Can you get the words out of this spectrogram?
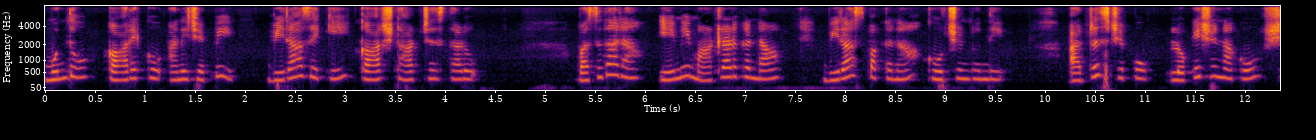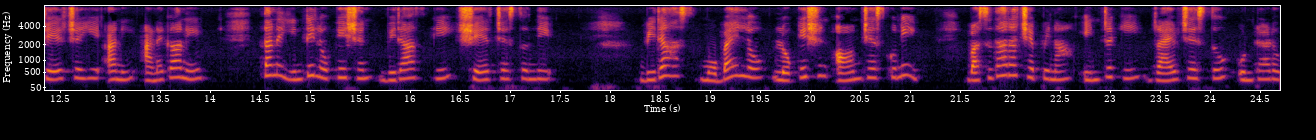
ముందు కార్ ఎక్కు అని చెప్పి విరాజ్ ఎక్కి కార్ స్టార్ట్ చేస్తాడు. వసుధార ఏమీ మాట్లాడకుండా విరాజ్ పక్కన కూర్చుంటుంది. అడ్రస్ చెప్పు లొకేషన్ నాకు షేర్ చెయ్యి అని అనగానే తన ఇంటి లొకేషన్ విరాజ్కి షేర్ చేస్తుంది. విరాజ్ మొబైల్లో లొకేషన్ ఆన్ చేసుకుని వసుధార చెప్పిన ఇంటికి డ్రైవ్ చేస్తూ ఉంటాడు.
